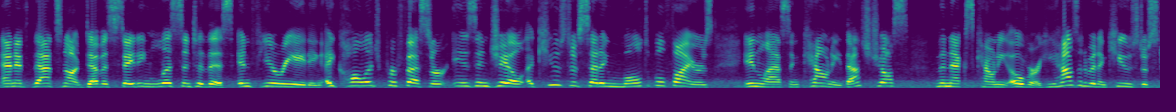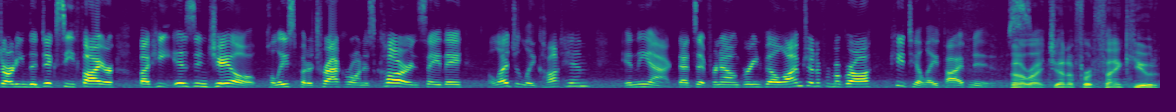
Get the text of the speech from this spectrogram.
And if that's not devastating, listen to this infuriating. A college professor is in jail accused of setting multiple fires in Lassen County. That's just the next county over. He hasn't been accused of starting the Dixie fire, but he is in jail. Police put a tracker on his car and say they allegedly caught him in the act. That's it for now in Greenville. I'm Jennifer McGraw, KTLA 5 News. All right, Jennifer, thank you.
